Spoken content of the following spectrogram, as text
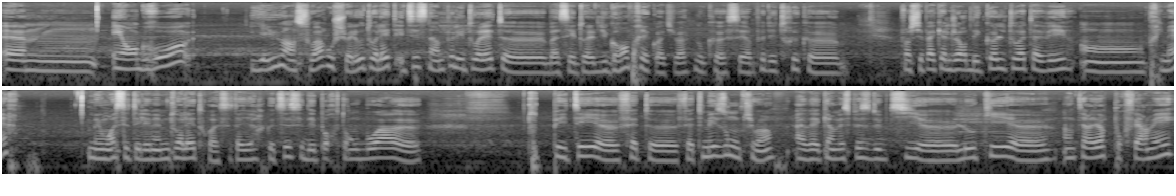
Euh, et en gros, il y a eu un soir où je suis allée aux toilettes. Et tu sais, c'était un peu les toilettes, euh, bah, c'est les toilettes du Grand Pré, quoi, tu vois. Donc euh, c'est un peu des trucs. euh, Enfin, je sais pas quel genre d'école toi t'avais en primaire. Mais moi, c'était les mêmes toilettes, quoi. C'est-à-dire que tu sais, c'est des portes en bois. Toutes pétées, euh, faites, euh, faites maison, tu vois, avec un espèce de petit euh, loquet euh, intérieur pour fermer,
